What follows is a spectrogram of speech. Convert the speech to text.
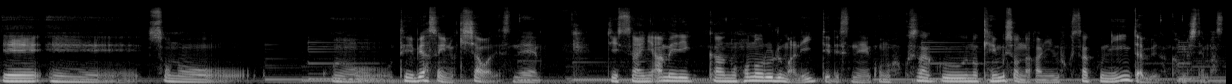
で、えー、そのこのテレビ朝日の記者はですね実際にアメリカのホノルルまで行ってですねこの福作の刑務所の中にいる福作にインタビューなんかもしてます。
